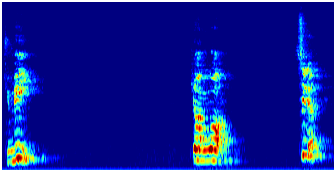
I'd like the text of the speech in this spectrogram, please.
준비, 평원， 시작。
